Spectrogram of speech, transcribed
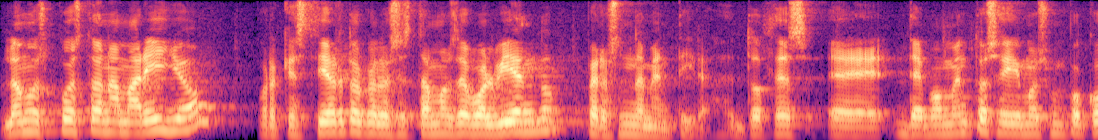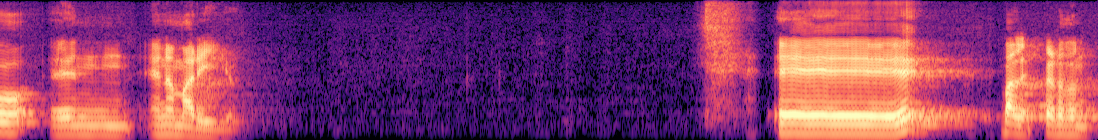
Lo hemos puesto en amarillo porque es cierto que los estamos devolviendo, pero son de mentira. Entonces, eh, de momento seguimos un poco en, amarillo. Eh, vale, perdón.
